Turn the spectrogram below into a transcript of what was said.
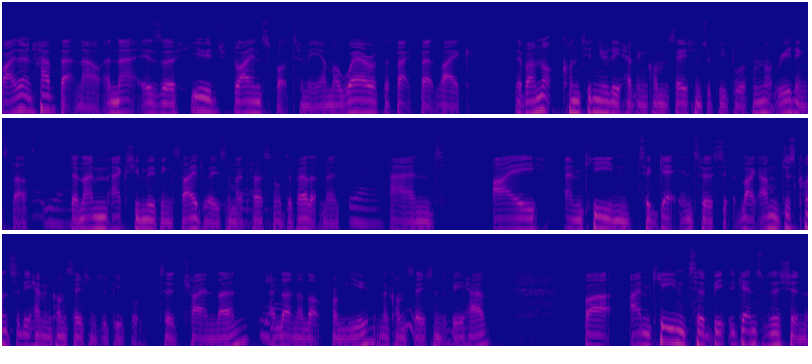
But I don't have that now. And that is a huge blind spot to me. I'm aware of the fact that like if I'm not continually having conversations with people, if I'm not reading stuff, Yeah. then I'm actually moving sideways in my personal development Yeah. and I am keen to get into a, like I'm just constantly having conversations with people to try and learn. Yeah. I learn a lot from you in the conversations that we have, but I'm keen to be get into a position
